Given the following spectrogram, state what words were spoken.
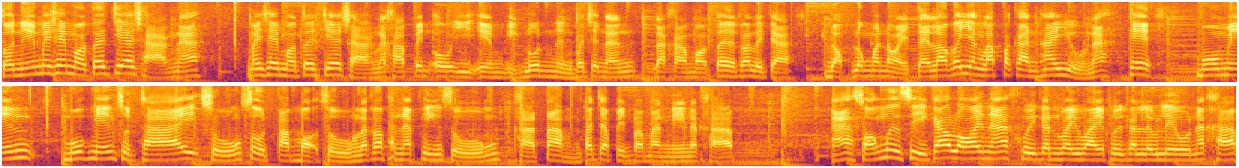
ตัวนี้ไม่ใช่มอเตอร์เจี้ยฉางนะ ไม่ใช่มอเตอร์เจี้ยฉางนะครับ เป็น OEM อีกรุ่นหนึ่ง เพราะฉะนั้นราคามอเตอร์ก็เลยจะดรอปลงมาหน่อย แต่เราก็ยังรับประกันให้อยู่นะโอเคโมเมนต์มูฟเมนต์สุดท้ายสูงสุดปรับเบาะสูง แล้วก็พนักพิงสูงขาต่ำก็จะเป็นประมาณนี้นะครับอะ24,900 นะ คุยกันไวๆ คุยกันเร็วๆ นะครับ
